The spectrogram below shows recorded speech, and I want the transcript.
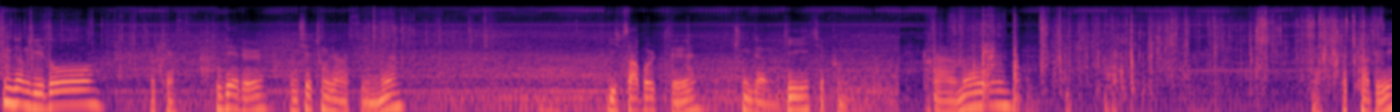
충전기도 이렇게 두 개를 동시에 충전할 수 있는 24V 충전기 제품입니다. 그 다음은 네, 배터리.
